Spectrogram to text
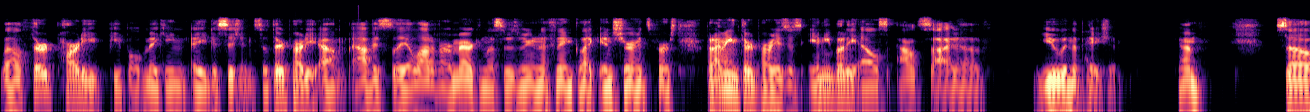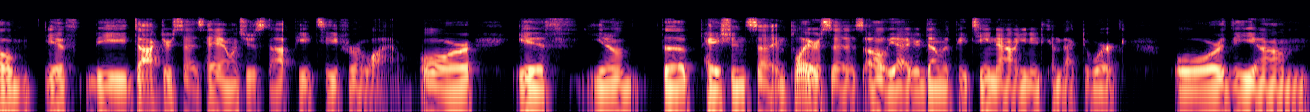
well, third party people making a decision. So third party, um, obviously, a lot of our American listeners are going to think like insurance first, but I mean third party is just anybody else outside of you and the patient. Okay. So if the doctor says, "Hey, I want you to stop PT for a while," or if you know the patient's uh, employer says, "Oh yeah, you're done with PT now. You need to come back to work," or the um,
